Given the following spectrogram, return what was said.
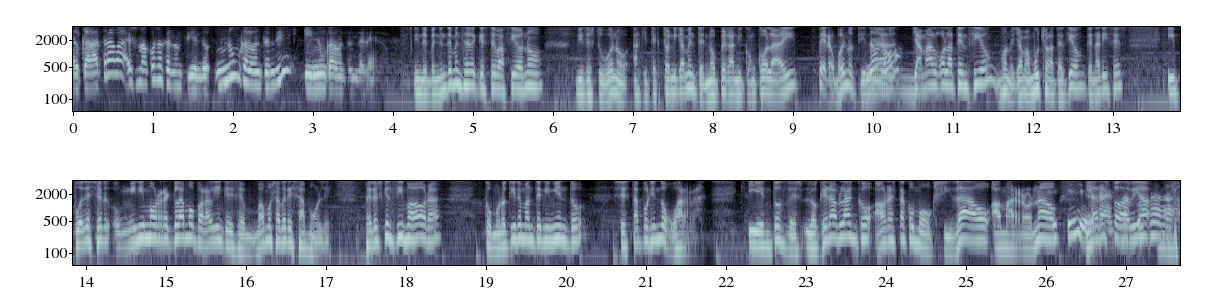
el Calatrava es una cosa que no entiendo. Nunca lo entendí y nunca lo entenderé. Independientemente de que esté vacío o no, dices tú, bueno, arquitectónicamente no pega ni con cola ahí, pero bueno, tiene, No, no. llama algo la atención, bueno, llama mucho la atención, que narices, y puede ser un mínimo reclamo para alguien que dice, vamos a ver esa mole. Pero es que encima ahora, como no tiene mantenimiento, se está poniendo guarra. Y entonces, lo que era blanco, ahora está como oxidado, amarronado, Sí, sí, y ahora es todavía cosa-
